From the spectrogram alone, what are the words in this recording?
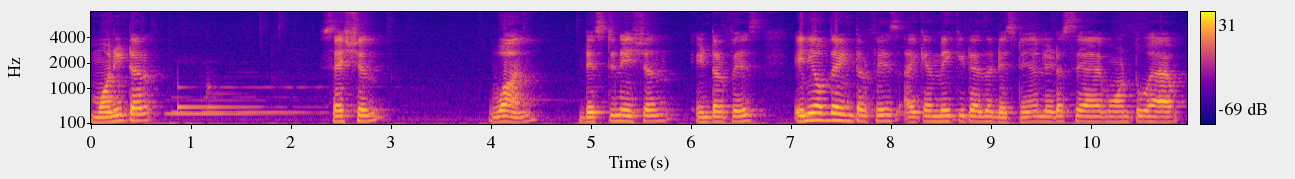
monitor session 1 destination interface. Any of the interface I can make it as a destination. Let us say I want to have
